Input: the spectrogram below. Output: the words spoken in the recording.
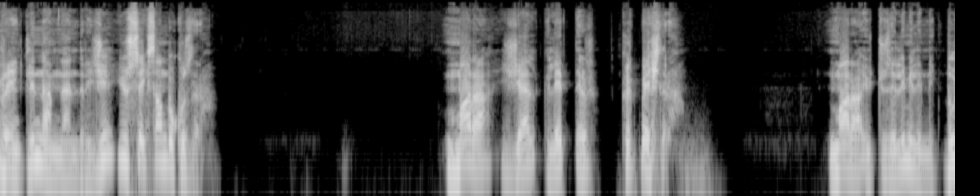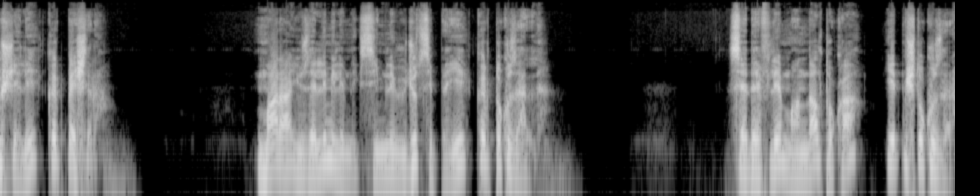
Renkli nemlendirici 189 lira. Mara Gel Glitter 45 lira. Mara 350 milimlik duş jeli 45 lira. Mara 150 milimlik simli vücut spreyi 49.50. Sedefli mandal toka 79 lira.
